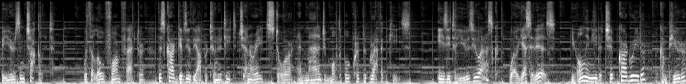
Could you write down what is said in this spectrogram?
beers and chocolate. With a low form factor, this card gives you the opportunity to generate, store, and manage multiple cryptographic keys. Easy to use, you ask? Well, yes it is. You only need a chip card reader, a computer,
